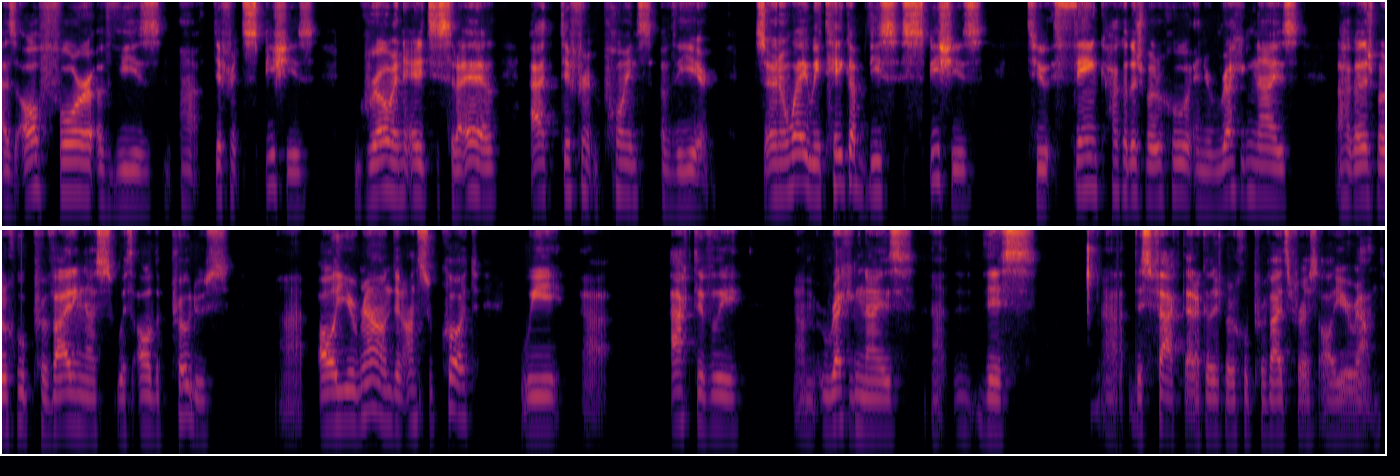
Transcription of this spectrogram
as all four of these uh, different species grow in Eretz Israel at different points of the year. So in a way, we take up these species to thank Hakadosh Baruch Hu and recognize Hakadosh Baruch Hu providing us with all the produce uh, all year round. And on Sukkot, we uh, actively um, recognize uh, this uh, this fact that Hakadosh Baruch Hu provides for us all year round.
